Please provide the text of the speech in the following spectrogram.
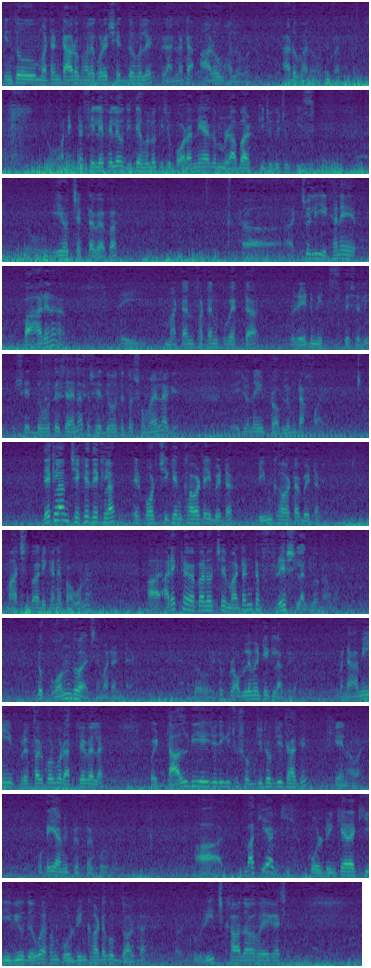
কিন্তু মাটনটা আরও ভালো করে সেদ্ধ হলে রান্নাটা আরও ভালো হতো। আরও ভালো হতে পারত। অনেকটা ফেলে ফেলেও দিতে হলো, কিছু করার নেই, একদম রাবার কিছু কিছু পিস তো এই হচ্ছে একটা ব্যাপার। অ্যাকচুয়ালি এখানে পাহাড়ে না, এই মাটন ফাটান খুব একটা রেড মিট স্পেশালি সেদ্ধ হতে চায় না, তো সেদ্ধ হতে তো সময় লাগে, এই জন্য এই প্রবলেমটা হয়। দেখলাম, চেখে দেখলাম, এরপর চিকেন খাওয়াটাই বেটার ডিম খাওয়াটা বেটার মাছ তো আর এখানে পাবো না। আর আরেকটা ব্যাপার হচ্ছে মাটনটা ফ্রেশ লাগল না আমার। একটু গন্ধ আছে মাটনটায়। তো একটু প্রবলেমেটিক লাগল। মানে আমি প্রেফার করব রাত্রেবেলায় ওই ডাল দিয়েই যদি কিছু সবজি টবজি থাকে খেয়ে নেওয়ার। ওটাই আমি প্রেফার করব। আর বাকি আর কি কোল্ড ড্রিঙ্কের আর কি রিভিউ দেবো। এখন কোল্ড ড্রিঙ্ক খাওয়াটা খুব দরকার খুব রিচ খাওয়া দাওয়া হয়ে গেছে।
